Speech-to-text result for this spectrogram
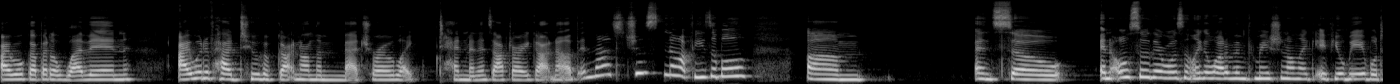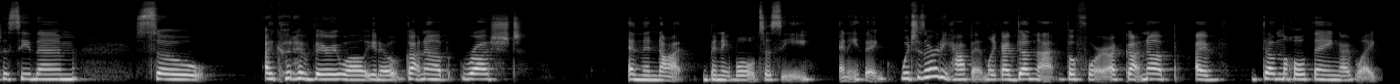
I woke up at 11. I would have had to have gotten on the metro like 10 minutes after I gotten up, and that's just not feasible. Um, and so, and also there wasn't like a lot of information on like if you'll be able to see them. So I could have very well, you know, gotten up, rushed, and then not been able to see anything, which has already happened. Like I've done that before. I've gotten up, I've done the whole thing. I've like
